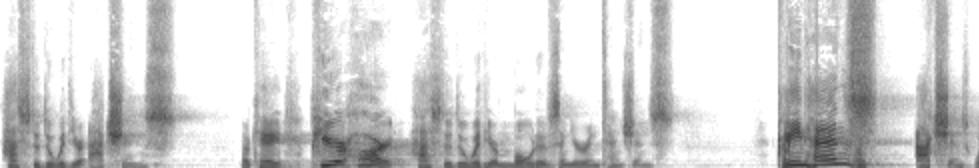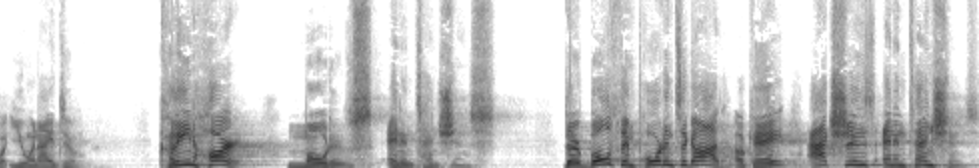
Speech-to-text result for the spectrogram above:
has to do with your actions. Okay? Pure heart has to do with your motives and your intentions. Clean hands, actions, what you and I do. Clean heart, motives and intentions. They're both important to God, okay? Actions and intentions.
